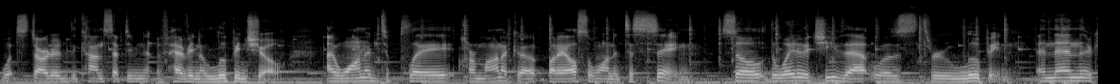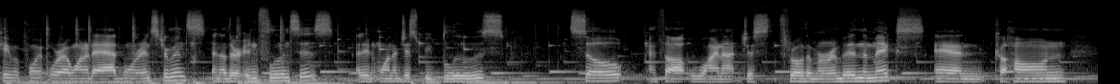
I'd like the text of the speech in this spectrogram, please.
what started the concept of having a looping show. I wanted to play harmonica, but I also wanted to sing. So the way to achieve that was through looping. And then there came a point where I wanted to add more instruments and other influences. I didn't want to just be blues. So I thought, why not just throw the marimba in the mix and cajon,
